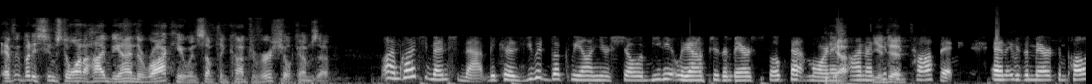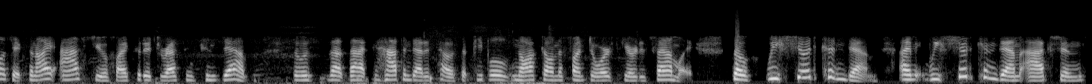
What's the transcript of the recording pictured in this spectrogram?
everybody seems to want to hide behind the rock here when something controversial comes up. Well, I'm glad you mentioned that because you had booked me on your show immediately after the mayor spoke that morning yeah, on a did. different topic, and it was American politics. And I asked you if I could address and condemn those that that happened at his house, that people knocked on the front door, scared his family. So we should condemn. I mean, we should condemn actions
